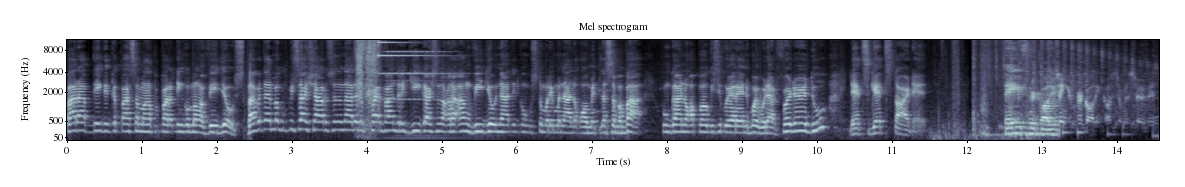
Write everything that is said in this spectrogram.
para updated ka pa sa mga paparating kong mga videos. Bago tayo mag-umpisa, shoutout sa nanalo ng 500 Gcash na nakaraang video natin. Kung gusto mo rin manalo, comment lang sa baba kung gaano kapogi si Kuya Renny Boy. Without further ado, let's get started. Thank you for calling. Thank you for calling customer service.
